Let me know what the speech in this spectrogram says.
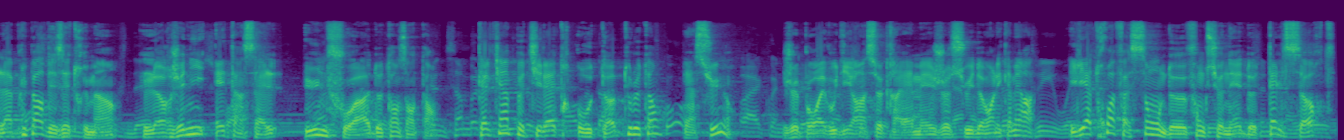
La plupart des êtres humains, leur génie étincelle une fois de temps en temps. Quelqu'un peut-il être au top tout le temps? Bien sûr. Je pourrais vous dire un secret, mais je suis devant les caméras. Il y a trois façons de fonctionner de telle sorte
